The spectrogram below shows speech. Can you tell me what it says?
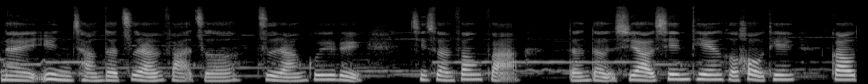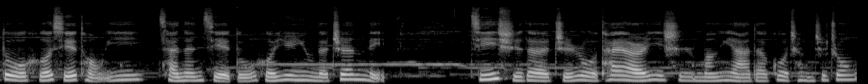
内蕴藏的自然法则、自然规律、计算方法等等，需要先天和后天。高度和谐统一，才能解读和运用的真理，及时的植入胎儿意识萌芽的过程之中。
